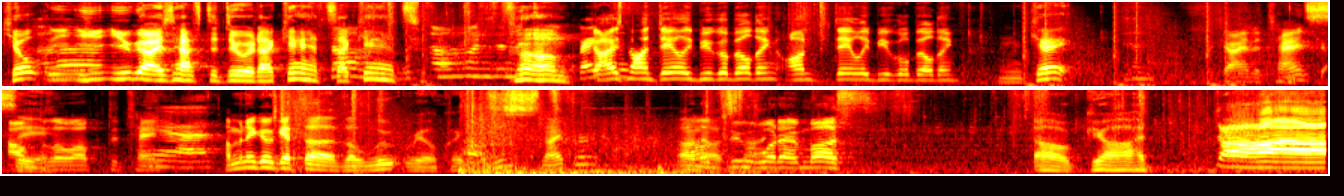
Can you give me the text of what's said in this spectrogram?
Kill. y- you guys have to do it. I can't. I can't. Someone's in the Um. Right Guys on Daily Bugle Building. On Daily Bugle Building. Okay. The guy in the tank, Let's I'll see. blow up the tank. Yeah. I'm gonna go get the the loot real quick. Is this a sniper? Oh I'll no, it's do not. what I must. Oh God. Ah!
